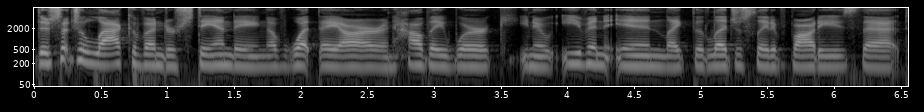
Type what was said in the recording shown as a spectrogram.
there's such a lack of understanding of what they are and how they work. You know, even in like the legislative bodies that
